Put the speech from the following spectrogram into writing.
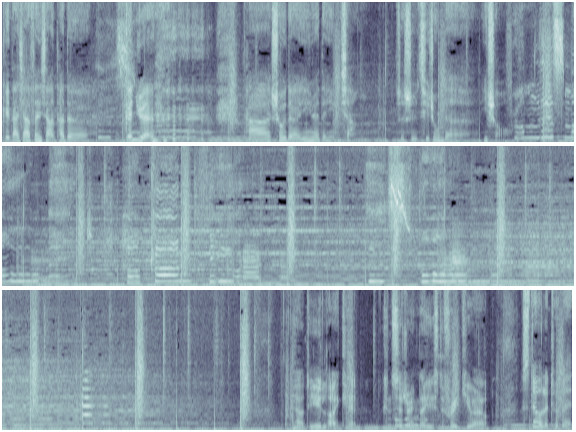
给大家分享他的根源，他受的音乐的影响， 这是其中的一首。 From this moment, how can it feel this moment? How do you like it, considering they used to freak you out? Still a little bit，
